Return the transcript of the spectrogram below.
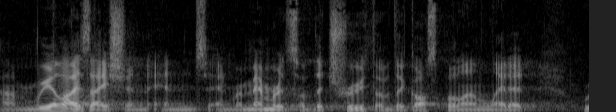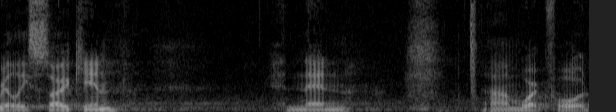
um, realization and, and remembrance of the truth of the gospel and let it really soak in and then um, work forward.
